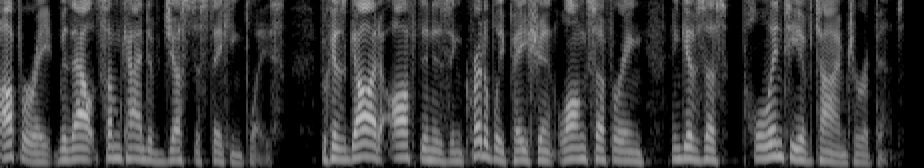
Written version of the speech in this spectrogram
operate without some kind of justice taking place. Because God often is incredibly patient, long suffering, and gives us plenty of time to repent.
